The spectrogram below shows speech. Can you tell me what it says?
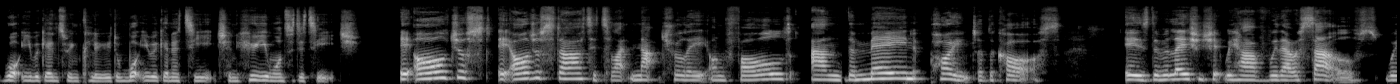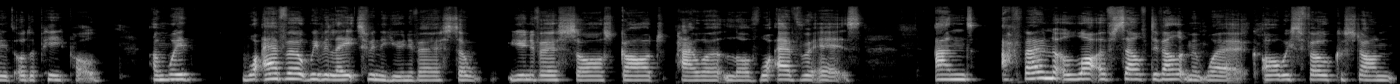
what you were going to include and what you were going to teach and who you wanted to teach? It all just it all just started to like naturally unfold. And the main point of the course is the relationship we have with ourselves with other people and with whatever we relate to in the universe. So universe source god power love whatever it is. And i found that a lot of self-development work always focused on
